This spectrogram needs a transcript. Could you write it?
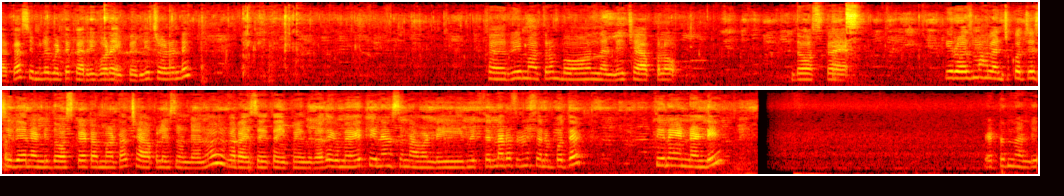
దాకా సిమ్లో పెడితే కర్రీ కూడా అయిపోయింది. చూడండి. కర్రీ మాత్రం బాగుందండి చేపలు దోసకాయ. ఈరోజు మా లంచ్కి వచ్చేసి ఇదేనండి దోసకాయ టమాటా. చేపలు వేసి ఉండాను. ఇక రైస్ అయితే అయిపోయింది కదా. ఇక మేమే తినేస్తున్నామండి. మీరు తిన్నారా ఫ్రెండ్స్? తినకపోతే తినేయండి ఎట్టుందండి?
